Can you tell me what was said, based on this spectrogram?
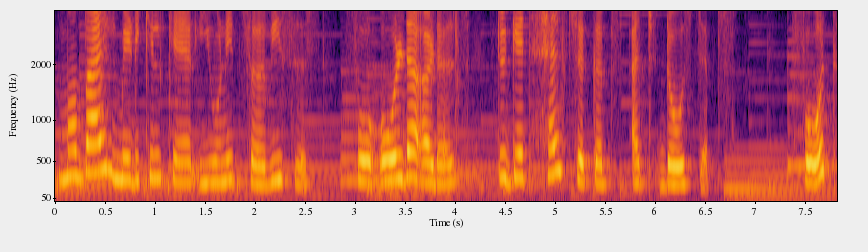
mobile medical care unit services for older adults to get health checkups at doorsteps. Fourth,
